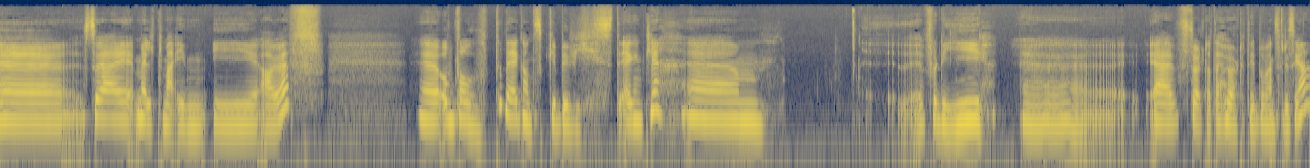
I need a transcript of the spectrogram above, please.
Eh, så jeg meldte meg inn i AUF. Eh, Og valgte det ganske bevisst, egentlig. Eh, Fordi eh, jeg følte at jeg hørte til på venstresida.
